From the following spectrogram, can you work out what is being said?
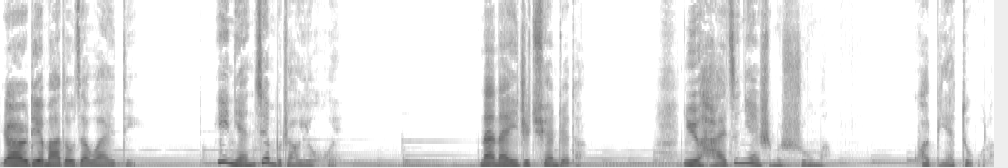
然而爹妈都在外地，一年见不着一回。奶奶一直劝着他：“女孩子念什么书嘛，快别读了。”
